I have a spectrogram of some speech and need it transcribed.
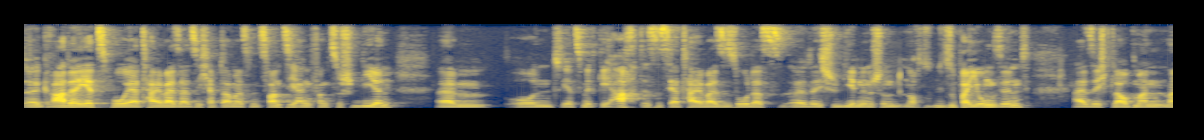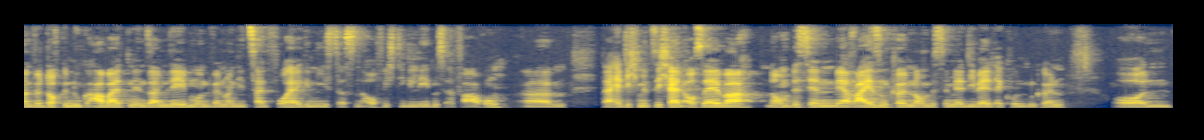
äh, gerade jetzt, wo er teilweise, also ich habe damals mit 20 angefangen zu studieren, ähm, und jetzt mit G8 ist es ja teilweise so, dass äh, die Studierenden schon noch super jung sind. Also ich glaube, man, man wird doch genug arbeiten in seinem Leben und wenn man die Zeit vorher genießt, das sind auch wichtige Lebenserfahrungen. Ähm, da hätte ich mit Sicherheit auch selber noch ein bisschen mehr reisen können, noch ein bisschen mehr die Welt erkunden können. Und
